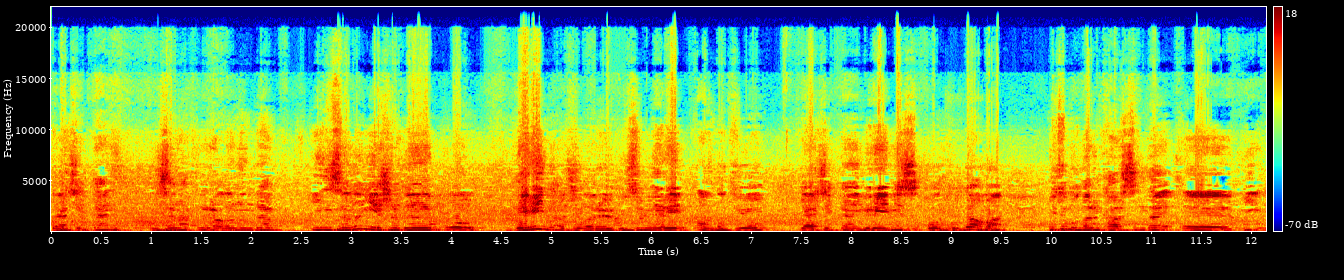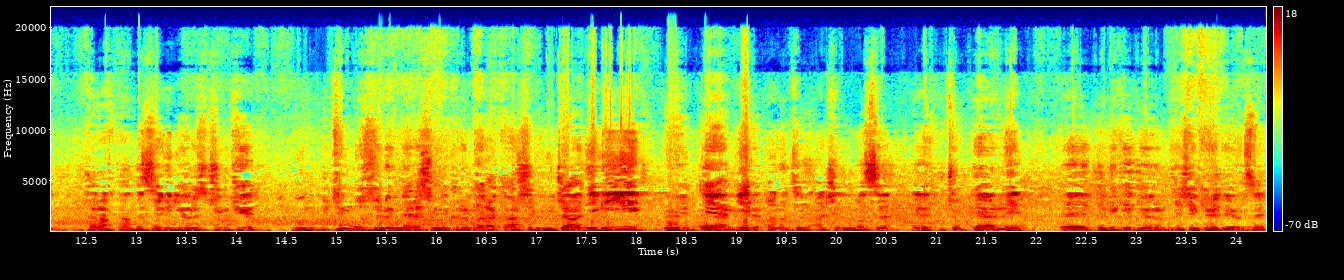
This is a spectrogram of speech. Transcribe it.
gerçekten insan hakları alanında insanın yaşadığı o derin acıları, hüzünleri anlatıyor. Gerçekten yüreğimiz korkuldu ama bütün bunların karşısında e, bir taraftan da seviniyoruz çünkü bu, bütün bu zulümlere, soykırımlara karşı mücadeleyi öğütleyen bir anıtın açılması evet bu çok değerli. E, tebrik ediyorum, teşekkür ediyorum Sayın.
